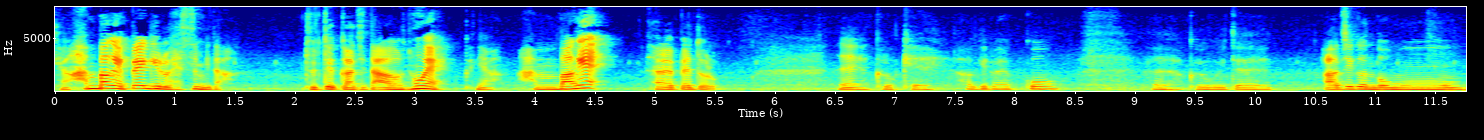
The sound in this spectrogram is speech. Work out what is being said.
그냥 한 방에 빼기로 했습니다. 둘째까지 낳은 후에 그냥 한 방에 살을 빼도록 네 그렇게 하기로 했고 네, 그리고 이제 아직은 너무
